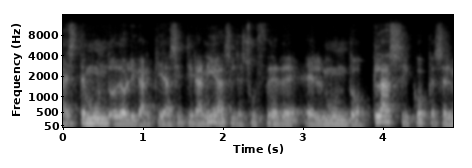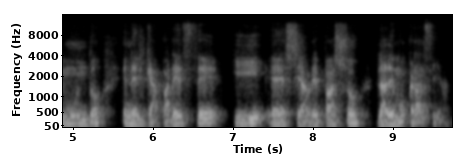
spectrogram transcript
a este mundo de oligarquías y tiranías le sucede el mundo clásico, que es el mundo en el que aparece y eh, se abre paso la democracia.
